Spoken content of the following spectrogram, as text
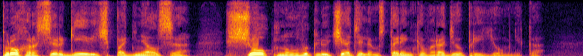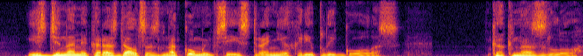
Прохор Сергеевич поднялся, щелкнул выключателем старенького радиоприемника. Из динамика раздался знакомый всей стране хриплый голос. Как назло.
